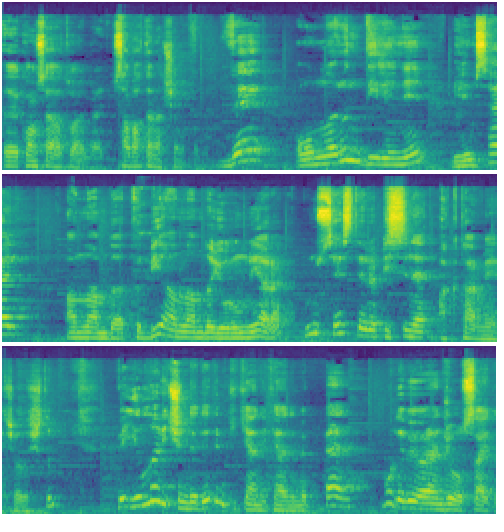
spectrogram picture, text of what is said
e, konservatuardaydım. Sabahtan akşama kadar. Ve onların dilini bilimsel anlamda, tıbbi anlamda yorumlayarak bunu ses terapisine aktarmaya çalıştım. Ve yıllar içinde dedim ki kendi kendime ben burada bir öğrenci olsaydım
